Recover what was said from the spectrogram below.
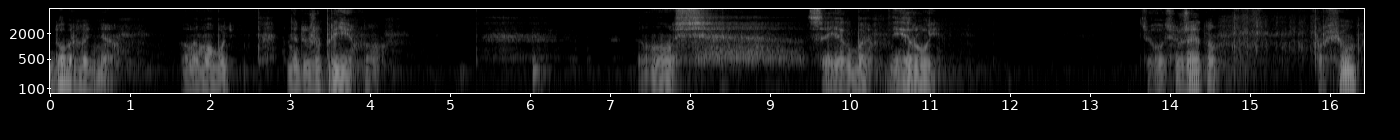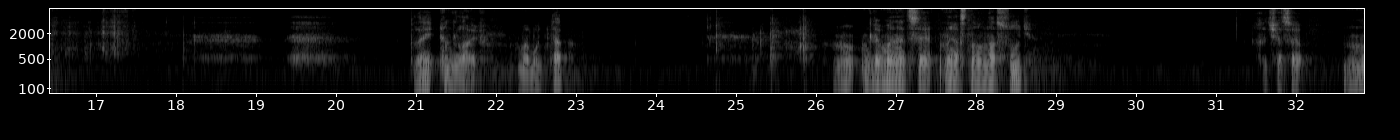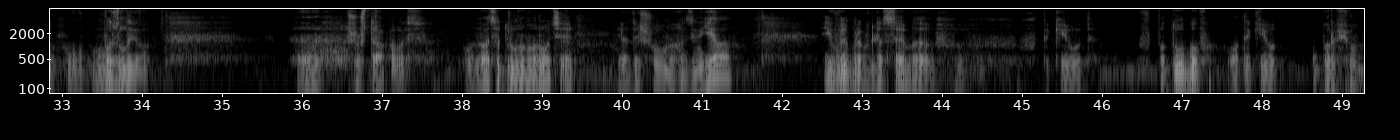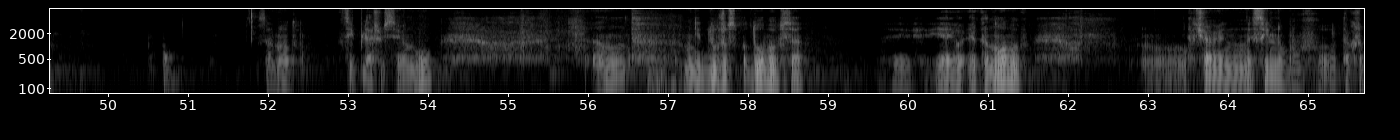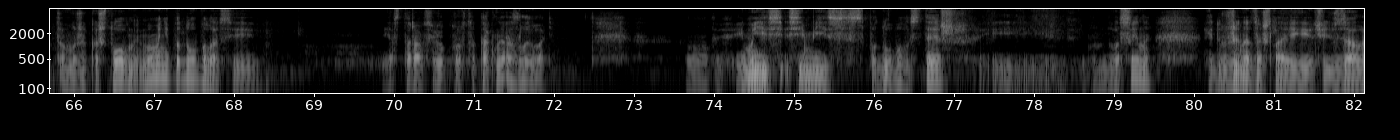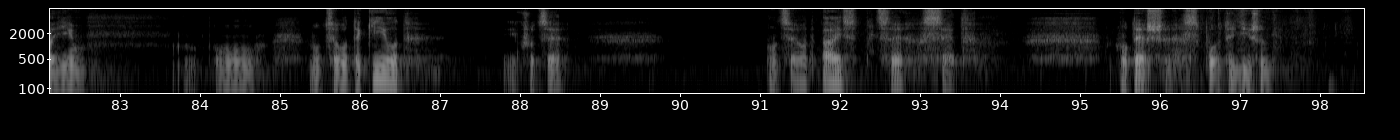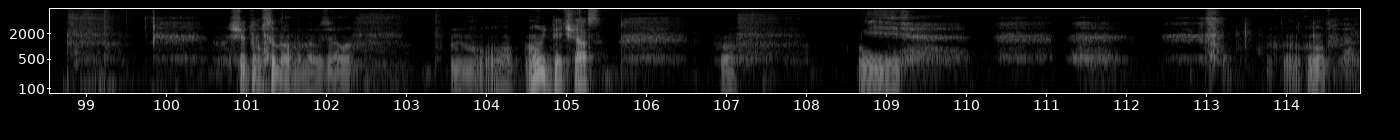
Доброго дня, але, мабуть, не дуже приємного. Ось це якби герой цього сюжету. Парфюм. Play and Life. Мабуть, так. Ну, для мене це не основна суть. Хоча це ну, важливо. Е, Що ж трапилось? У 22-му році я зайшов в магазин Єва і вибрав для себе такий от вподобав отакий от парфюм. Саме от в цій пляшечці він був. От. Мені дуже сподобався. Я його економив. Хоча він не сильно був е, так, щоб там уже коштовний. Ну, мені подобалось і я старався його просто так не розливати. От. І моїй сім'ї сподобалось теж. І два сини. І дружина зайшла і взяла їм, по-моєму, ну, це отакі от. Якщо це Оце от Ice, це сет. Ну, теж Sport Edition. Ще двом синам вона взяла. Ну, ну йде час. І...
